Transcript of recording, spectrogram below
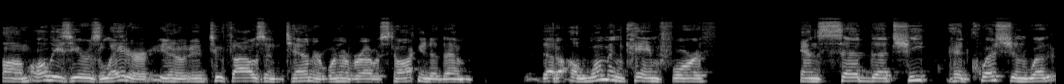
um, all these years later, you know, in 2010 or whenever I was talking to them, that a woman came forth and said that she had questioned whether,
